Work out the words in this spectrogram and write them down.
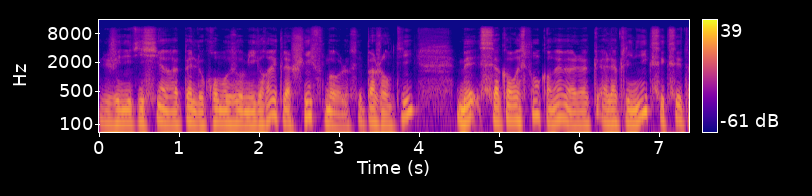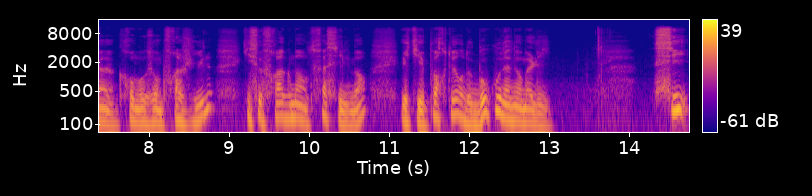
les généticiens appellent le chromosome Y la chiffre molle. C'est pas gentil, mais ça correspond quand même à la, clinique, c'est que c'est un chromosome fragile qui se fragmente facilement et qui est porteur de beaucoup d'anomalies. Si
